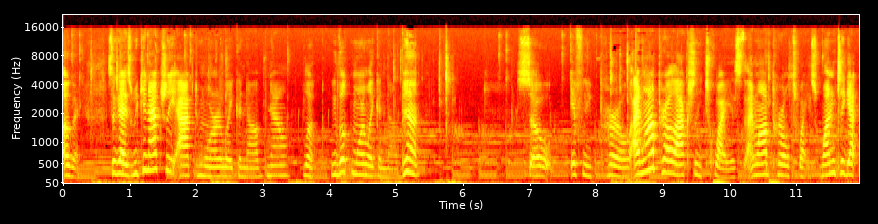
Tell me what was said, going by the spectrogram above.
Okay. So guys, we can actually act more like a nub now. Look, we look more like a nub. so if we pearl. I want pearl actually twice. I want pearl twice. One to get...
